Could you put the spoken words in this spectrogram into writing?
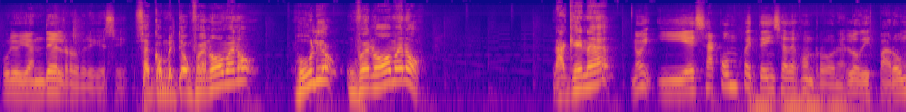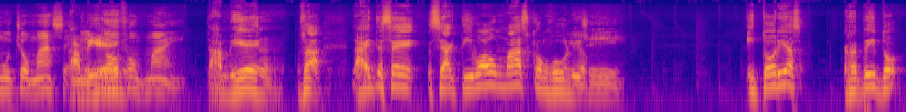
Julio Yandel Rodríguez, sí. se convirtió en un fenómeno. Julio, un fenómeno. Nada que nada. No, y esa competencia de jonrones lo disparó mucho más También. en el top of mind. También. O sea, la gente se, se activó aún más con Julio. Sí. Historias, repito,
